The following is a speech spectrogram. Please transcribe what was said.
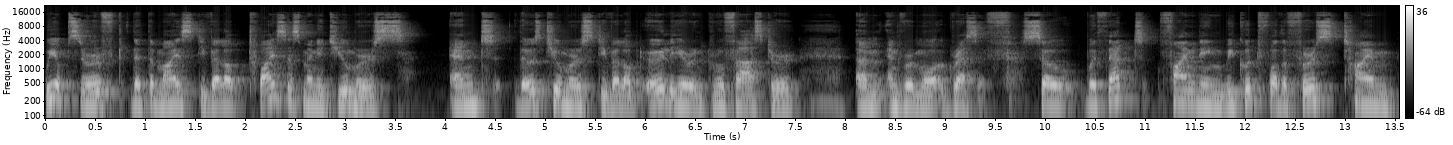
we observed that the mice developed twice as many tumors, and those tumors developed earlier and grew faster um, and were more aggressive. So, with that finding, we could for the first time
